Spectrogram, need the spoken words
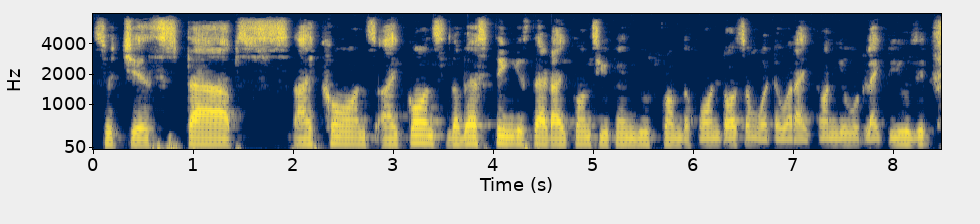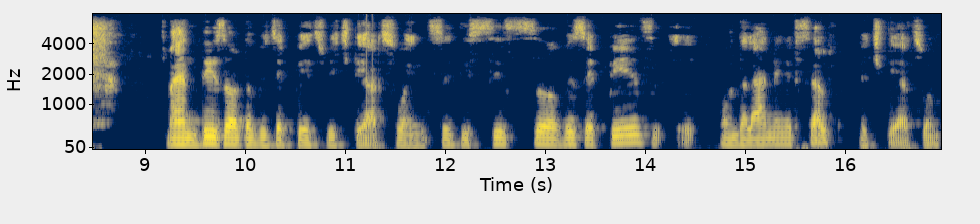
switches tabs icons. Icons the best thing is that icons you can use from the font awesome whatever icon you would like to use it. And these are the visit page which they are showing. So this is a visit page on the landing itself which they are showing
